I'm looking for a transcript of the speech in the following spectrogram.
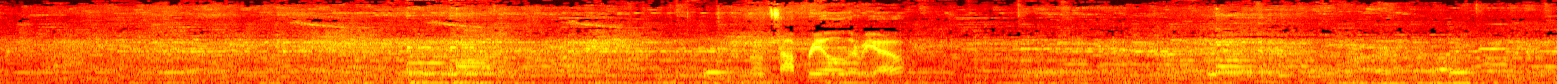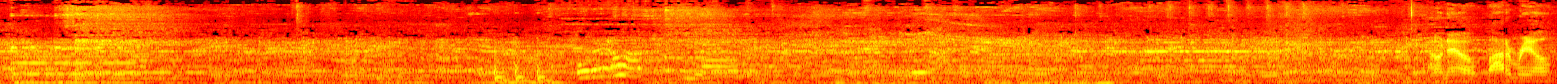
Top reel, there we go. Bottom reel.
